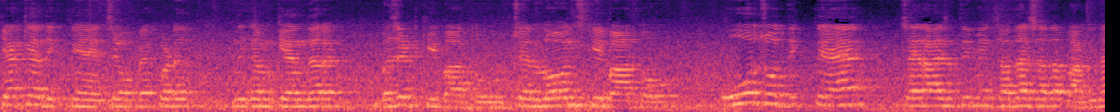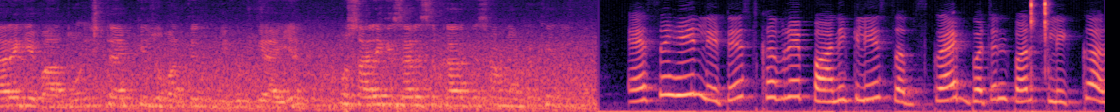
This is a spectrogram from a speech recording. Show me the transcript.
क्या क्या दिखते हैं? चाहे वो बैकवर्ड निगम के अंदर बजट की बात हो, चाहे लोन्स की बात हो, और जो दिखते हैं, चाहे राजनीति में ज़्यादा से ज़्यादा भागीदारी की बात हो, इस टाइप की जो बातें निकल के आई है, वो सारी की सारी सरकार के सामने हम रखेंगे। ऐसे ही लेटेस्ट खबरें पाने के लिए सब्सक्राइब बटन पर क्लिक कर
